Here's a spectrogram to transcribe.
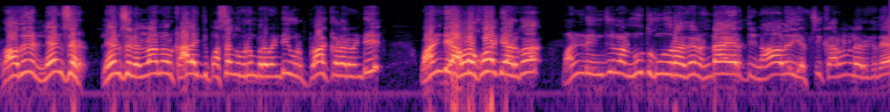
அதாவது லேன்சர் லேன்சர் எல்லாமே ஒரு காலேஜ் பசங்க விரும்புகிற வண்டி ஒரு பிளாக் கலர் வண்டி. வண்டி அவ்வளோ குவாலிட்டியாக இருக்கும். வண்டி இன்ஜின்லாம் நூற்றுக்கு நூறு இருக்குது ரெண்டாயிரத்தி நாலு எஃப்சி கரண்டில் இருக்குது.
